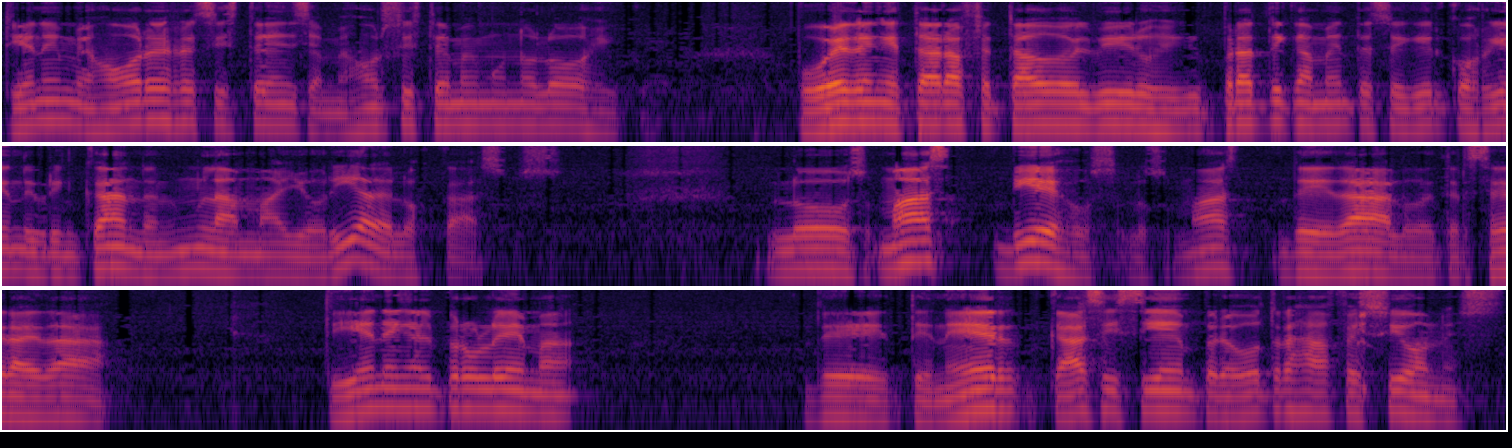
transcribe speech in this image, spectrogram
tienen mejores resistencias, mejor sistema inmunológico, pueden estar afectados del virus y prácticamente seguir corriendo y brincando en la mayoría de los casos. Los más viejos, los más de edad, los de tercera edad, tienen el problema de tener casi siempre otras afecciones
